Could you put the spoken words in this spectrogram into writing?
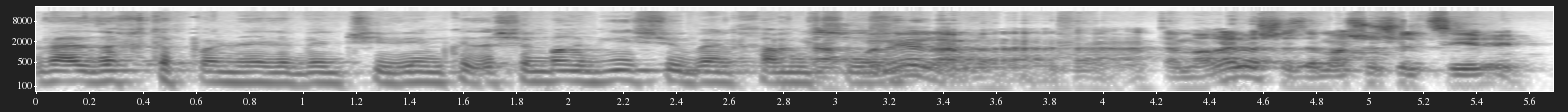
ואז איך אתה פונה לבן 70 כזה שמרגיש שהוא בן 50? אתה פונה אליו, אתה, אתה מראה לו שזה משהו של צעירים.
